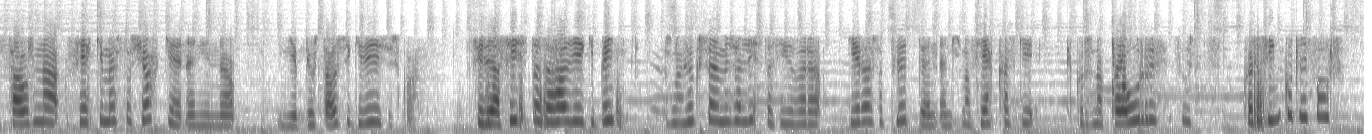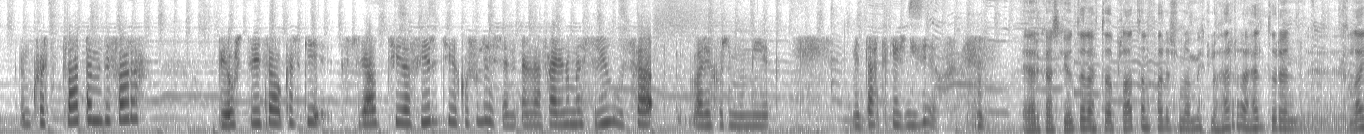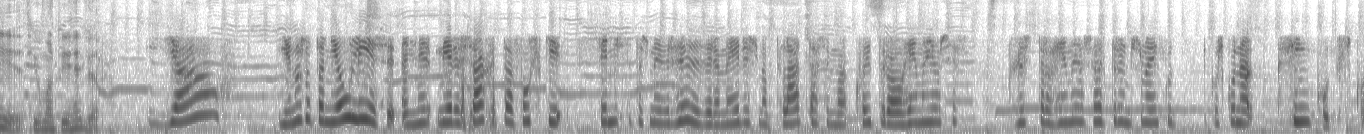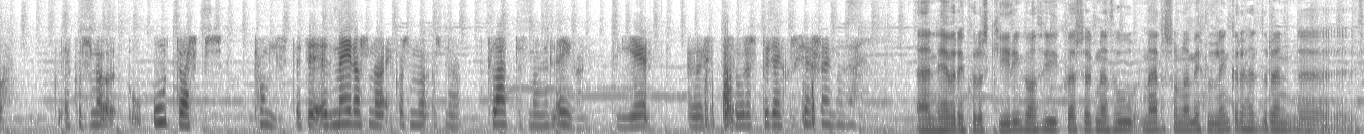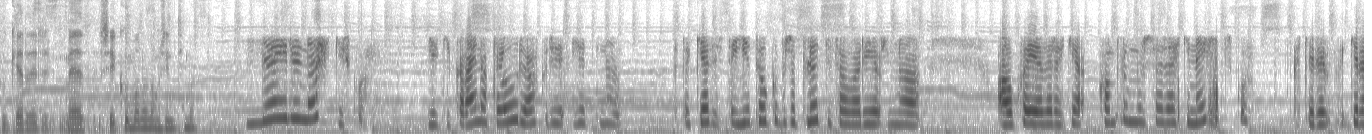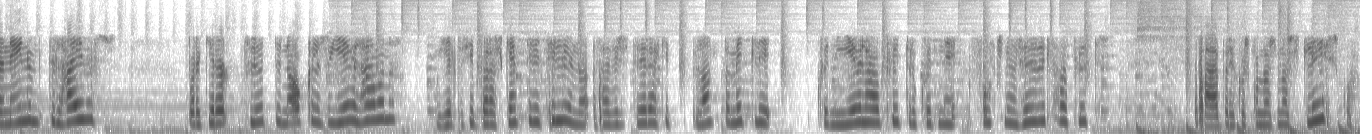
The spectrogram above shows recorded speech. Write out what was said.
Þá svona fekk ég mest á sjokki en ég, ég bjóst alls ekki við þessu sko. Fyrir það fyrsta þá hafði ég ekki beint svona hugsaði um þessa lista því ég var að gera þessa plötu en, en svona fekk kannski eitthvað svona glóru, þú veist, hvert þingullið fór, um hvert plata myndi fara bjóst við þá kannski 30-40 eitthvað svo leiðis en, en það færi nú með þrjú það var eitthvað sem mér mér dætti ekki eins og nýju hug Er kannski undanlegt að platan fari svona miklu herra heldur en uh, lægið Human Behaviour? Já, ég er nú svolítið njól í þessu en mér, mér er sagt að fólki finnst þetta svona yfir höfuð vera meiri svona plata sem að kaupur á heima hjá sér hlustar á heima hjá sér heldur en svona einhver, einhver skona singull sko eitthvað svona útvarps tónlist. Þetta er meira svona eitthvað svona, svona plata sem maður vil eiga. En ég er, þú er að spyrja eitthvað sérfræðing um það. En hefur einhverja skýring á því hvers vegna þú nær svona miklu lengra heldur en uh, þú gerðir með sigumálunum á sín tíma? Nei, raun ekki sko. ég er ekki græna glóru okkur hérna, þetta gerist. Þegar ég tók upp þessa plötu þá var ég svona ákvæði að vera ekki að kompromissera ekki neitt sko. Að gera neinum til hæfus. Bara gera plötu nákvæmlega eins og ég vil hafa hana. Og ég held að það sé bara skemmtileg tilvíðin að það verðist vera ekkit langt á milli hvernig ég vil hafa plötur og hvernig fólk sem hefur vil hafa plötur. Það er bara eitthvað svona slið sko.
